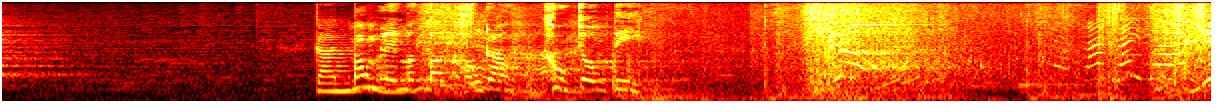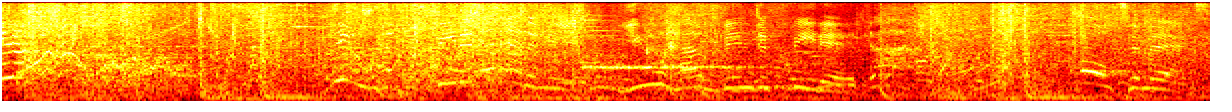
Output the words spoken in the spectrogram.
Bông lên mất con khổng rau, thu trôn ti. Ultimate!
